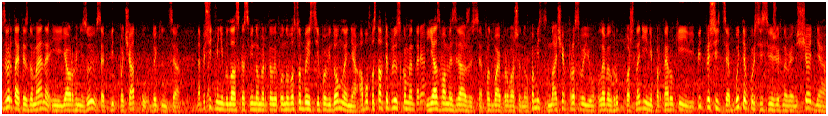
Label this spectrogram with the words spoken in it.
звертайтесь до мене, і я організую все від початку до кінця. Напишіть мені, будь ласка, свій номер телефону в особисті повідомлення або поставте плюс в коментарях. і Я з вами зв'яжуся. Подбай про вашу нерухомість, наче про свою Level Group, ваш надійний партнер у Києві. Підпишіться, будьте в курсі свіжих новин щодня.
